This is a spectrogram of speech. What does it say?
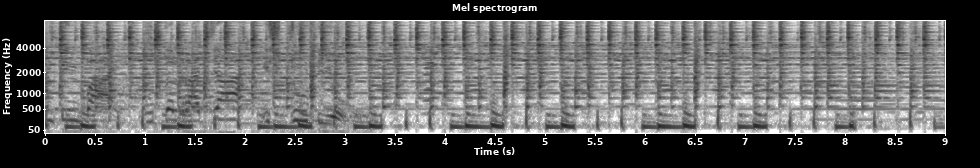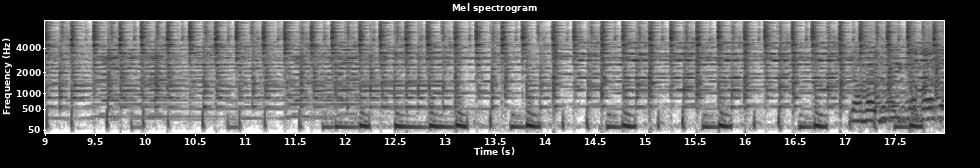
Presenting by Uttal Raja Studio. क्या बात है क्या बात है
